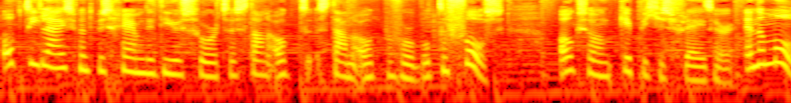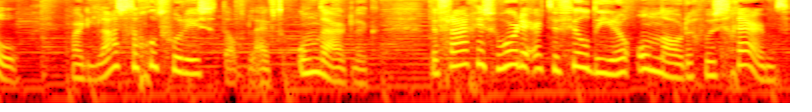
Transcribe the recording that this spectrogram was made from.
Op die lijst met beschermde diersoorten staan ook, staan ook bijvoorbeeld de vos. Ook zo'n kippetjesvreter. En de mol. Waar die laatste goed voor is, dat blijft onduidelijk. De vraag is, worden er te veel dieren onnodig beschermd?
